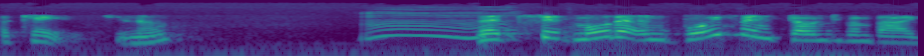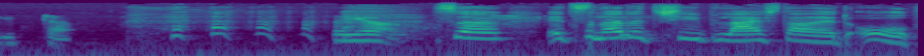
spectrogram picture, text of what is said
the case. You know, that's it. More than boyfriends don't even buy you stuff. so yeah. So it's not a cheap lifestyle at all.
